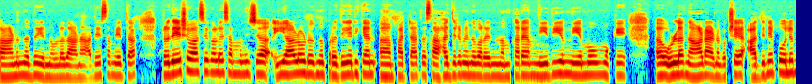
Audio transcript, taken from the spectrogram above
കാണുന്നത് എന്നുള്ളതാണ്. അതേസമയത്ത് പ്രദേശവാസികളെ സംബന്ധിച്ച് ഇയാളോടൊന്ന് പ്രതികരിക്കാൻ പറ്റാത്ത സാഹചര്യം എന്ന് പറയുന്നത് നമുക്കറിയാം നീതിയും നിയമവും ഒക്കെ ഉള്ള നാടാണ്. പക്ഷേ അതിനെ പോലും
